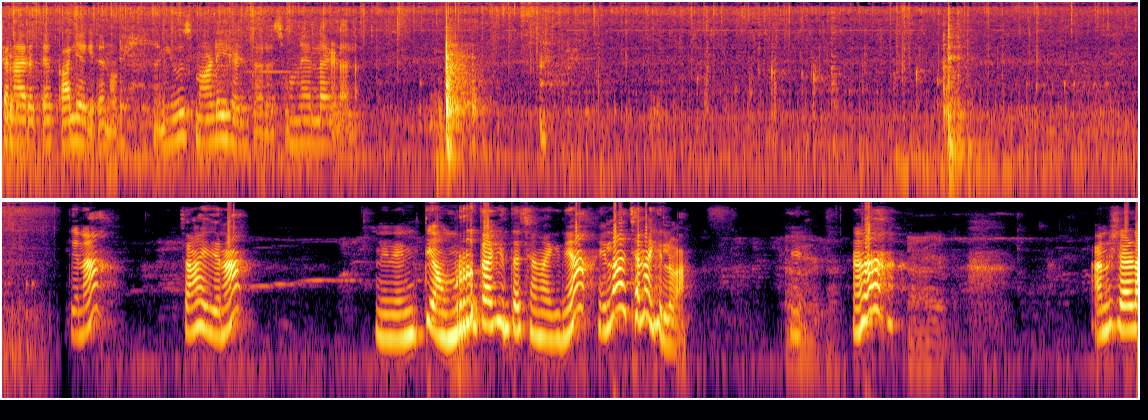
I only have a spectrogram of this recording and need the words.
ಚೆನ್ನಾಗಿರುತ್ತೆ ಖಾಲಿಯಾಗಿದೆ ನೋಡಿ. ನಾನು ಯೂಸ್ ಮಾಡಿ ಹೇಳ್ತಾರೆ ಸುಮ್ಮನೆ ಎಲ್ಲ ಹೇಳಲ್ಲ. ಇದೇನಾ? ಚೆನ್ನಾಗಿದೆಯಾ ನೀನು ಹೆಂಡತಿ ಅಮೃತಾಗಿಂತ ಚೆನ್ನಾಗಿದೆಯಾ? ಇಲ್ಲ ಚೆನ್ನಾಗಿಲ್ವಾ? ಹಾಂ? ಅನುಷಾಳ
